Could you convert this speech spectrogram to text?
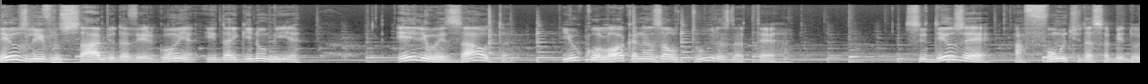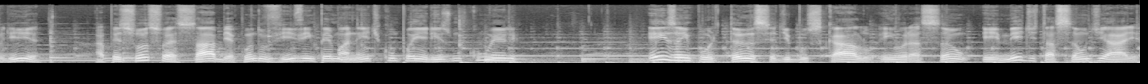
Deus livra o sábio da vergonha e da ignomia. Ele o exalta e o coloca nas alturas da terra. Se Deus é a fonte da sabedoria, a pessoa só é sábia quando vive em permanente companheirismo com Ele. Eis a importância de buscá-lo em oração e meditação diária.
